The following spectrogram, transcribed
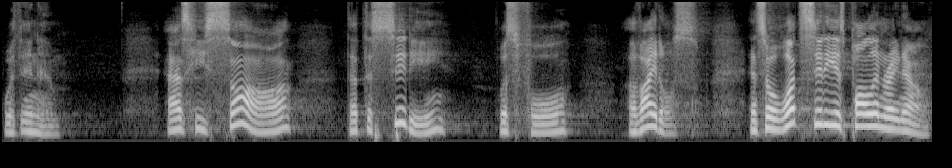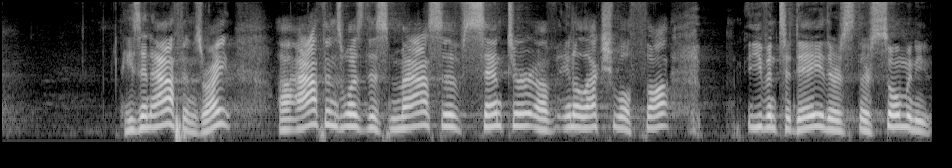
within him as he saw that the city was full of idols. And so, what city is Paul in right now? He's in Athens, right? Uh, Athens was this massive center of intellectual thought. Even today, there's, there's so many,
